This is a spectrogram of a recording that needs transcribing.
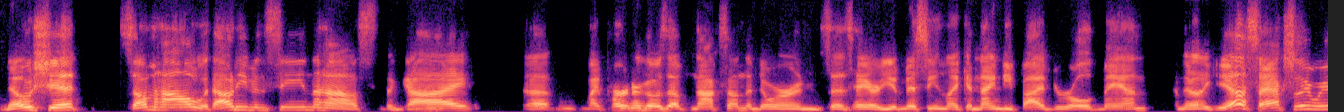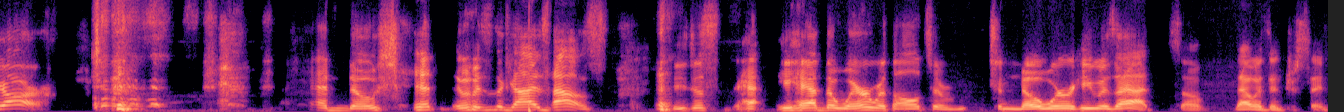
No shit. Somehow, without even seeing the house, the guy, uh, my partner goes up, knocks on the door, and says, "Hey, are you missing like a 95 year old man?" And they're like, "Yes, actually, we are." had no shit. It was the guy's house. He just ha- he had the wherewithal to to know where he was at. So that was interesting.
